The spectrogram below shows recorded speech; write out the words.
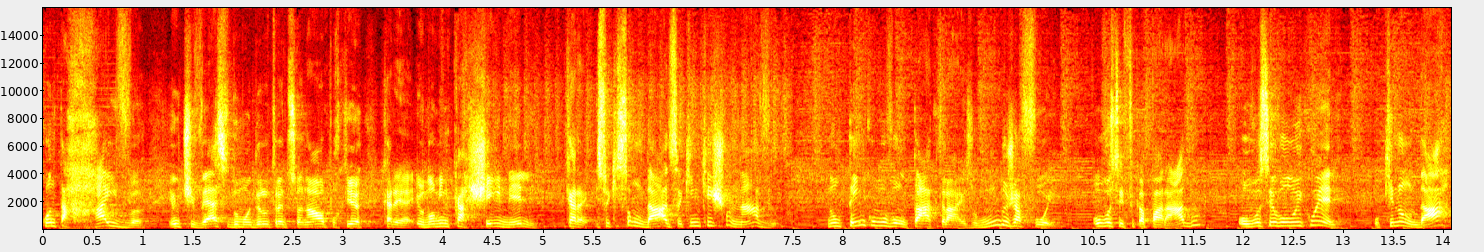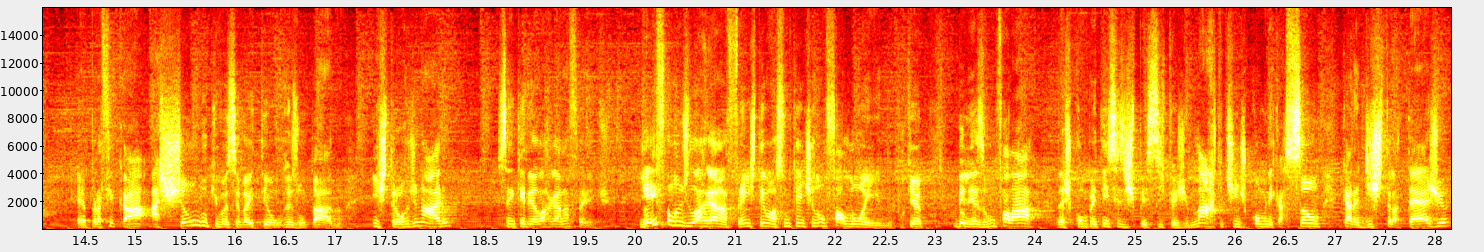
quanta raiva eu tivesse do modelo tradicional, porque, cara, eu não me encaixei nele. Cara, isso aqui são dados, isso aqui é inquestionável. Não tem como voltar atrás, o mundo já foi. Ou você fica parado, ou você evolui com ele. O que não dá é para ficar achando que você vai ter um resultado extraordinário sem querer largar na frente. E aí, falando de largar na frente, tem um assunto que a gente não falou ainda, porque, beleza, vamos falar das competências específicas de marketing, de comunicação, cara, de estratégia,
